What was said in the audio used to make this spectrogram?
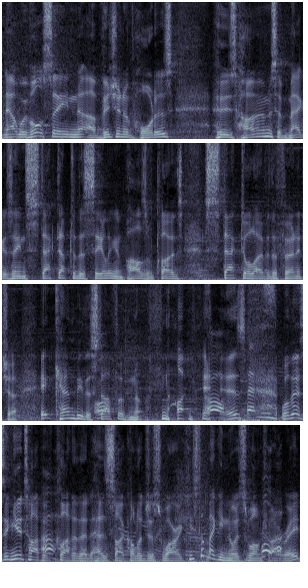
Now, we've all seen a vision of hoarders whose homes have magazines stacked up to the ceiling and piles of clothes stacked all over the furniture. It can be the stuff oh. of nightmares. Oh, well, there's a new type of oh. clutter that has psychologists worried. Can you stop making noises while I'm well, trying to read?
